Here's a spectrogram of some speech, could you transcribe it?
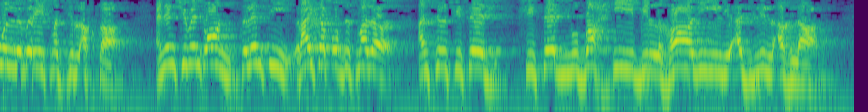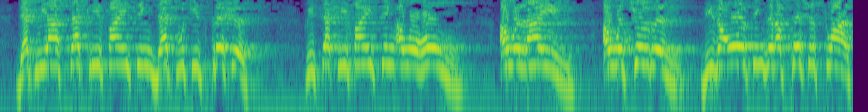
will liberate Masjid al-Aqsa? And then she went on, it's a lengthy write-up of this mother, until she said, she said, نُضَحِّي بِالْغَالِي لِأَجْلِ الْأَغْلَى That we are sacrificing that which is precious. We're sacrificing our homes, our lives, our children. These are all things that are precious to us.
